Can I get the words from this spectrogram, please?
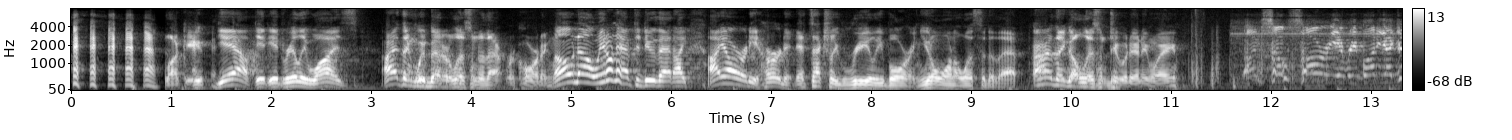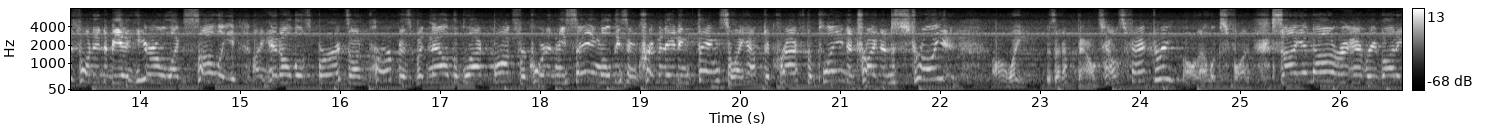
lucky. Yeah, it, it really was. I think we better listen to that recording. Oh no, we don't have to do that. I, I already heard it. It's actually really boring. You don't want to listen to that. I think I'll listen to it anyway. I'm so sorry, everybody. I like Sully. I hit all those birds on purpose, but now the black box recorded me saying all these incriminating things, so I have to crash the plane to try to destroy it. Oh wait, is that a bounce house factory? Oh, that looks fun. Sayonara, everybody.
